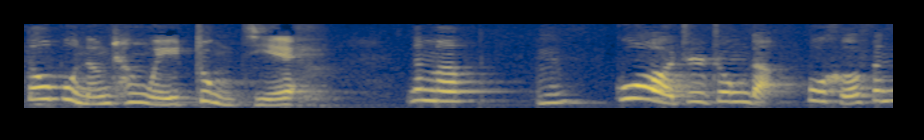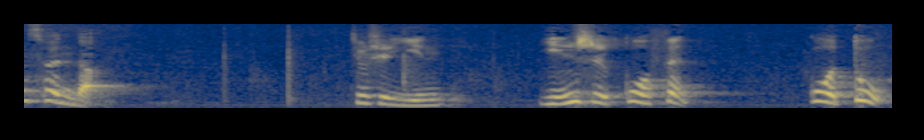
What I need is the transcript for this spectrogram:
都不能称为重节。那么，嗯，过之中的不合分寸的，就是淫，淫是过分、过度。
